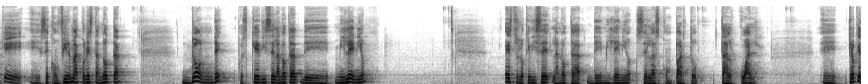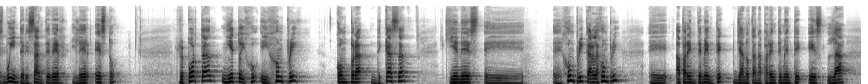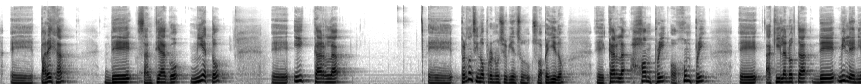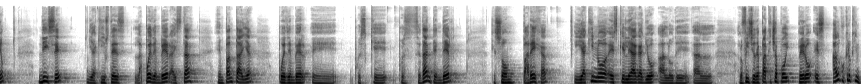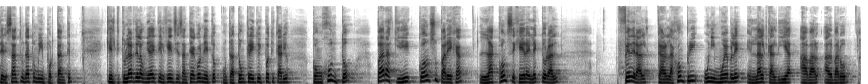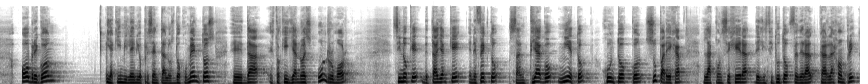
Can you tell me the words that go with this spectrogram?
que eh, se confirma con esta nota donde, pues, ¿qué dice la nota de Milenio? Esto es lo que dice la nota de Milenio, se las comparto tal cual. Eh, creo que es muy interesante ver y leer esto. Reportan Nieto y, Humphrey compra de casa. Quien es eh, eh, Humphrey, Carla Humphrey, aparentemente, ya no tan aparentemente, es la pareja de Santiago Nieto y Carla, perdón si no pronuncio bien su, su apellido, eh, Carla Humphrey o Humphrey. Eh, aquí la nota de Milenio dice, y aquí ustedes la pueden ver, ahí está en pantalla, pueden ver eh, pues que pues se da a entender que son pareja. Y aquí no es que le haga yo a lo de, al, al oficio de Patti Chapoy, pero es algo creo que interesante, un dato muy importante, que el titular de la unidad de inteligencia, Santiago Neto, contrató un crédito hipotecario conjunto para adquirir con su pareja, la consejera electoral federal Carla Humphrey, un inmueble en la alcaldía Álvaro Obregón. Y aquí Milenio presenta los documentos, eh, da, esto aquí ya no es un rumor, sino que detallan que en efecto Santiago Nieto, junto con su pareja, la consejera del Instituto Federal Carla Humphrey,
